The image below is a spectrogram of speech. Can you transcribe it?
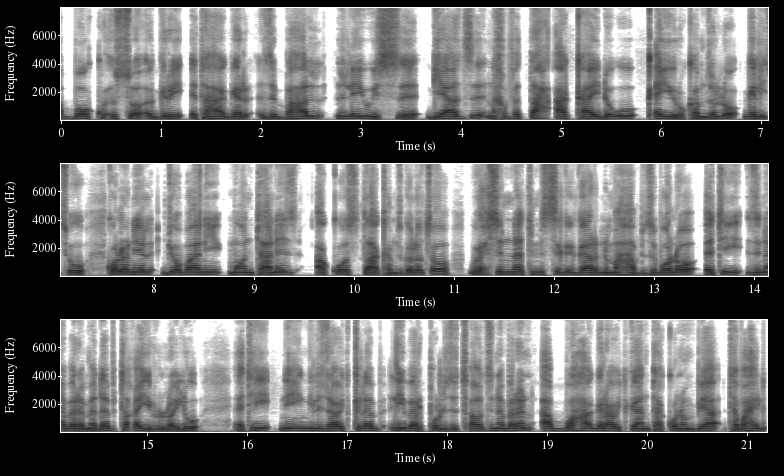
ኣቦ ኩዕሶ እግሪ እቲ ሃገር ዝበሃል ሌዊስ ግያዝ ንክፍታሕ ኣካይደኡ ቀይሩ ከም ዘሎ ገሊጹ ኮሎኔል ጆቫኒ ሞንታነዝ ኣኮስታ ከም ዝገለጾ ውሕስነት ምስግጋር ንምሃብ ዝበሎ እቲ ዝነበረ መደብ ተቐይሩሎ ኢሉ። እቲ ንእንግሊዛዊት ክለብ ሊቨርፑል ዝጻወት ዝነበረን ኣቦ ሃገራዊት ጋንታ ኮሎምብያ ተባሂሉ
